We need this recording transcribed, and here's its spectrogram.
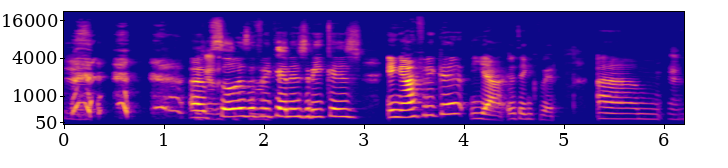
Yeah. Uh, pessoas support. africanas ricas em África, yeah, eu tenho que ver. Um, É.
